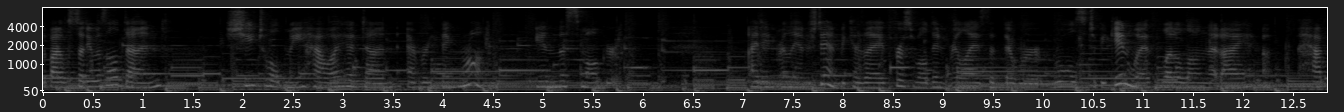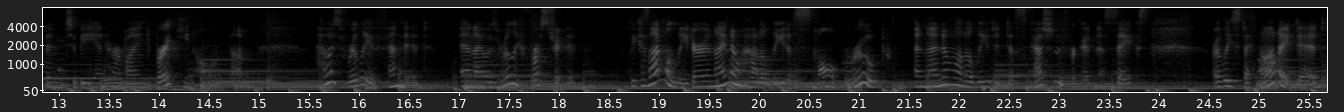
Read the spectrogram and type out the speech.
the Bible study was all done, she told me how I had done everything wrong in the small group. I didn't really understand because I, first of all, didn't realize that there were rules to begin with, let alone that I uh, happened to be in her mind breaking all of them. I was really offended and I was really frustrated because I'm a leader and I know how to lead a small group and I know how to lead a discussion for goodness sakes, or at least I thought I did.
